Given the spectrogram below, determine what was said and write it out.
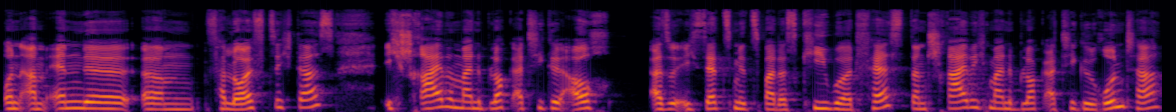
und am Ende ähm, verläuft sich das. Ich schreibe meine Blogartikel auch also ich setze mir zwar das Keyword fest, dann schreibe ich meine Blogartikel runter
